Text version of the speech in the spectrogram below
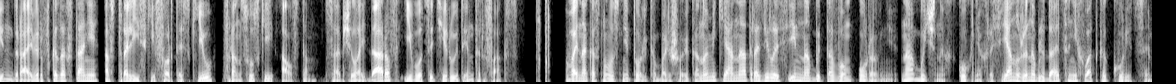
InDriver в Казахстане, австралийский Fortescue, французский Alstom, сообщил Айдаров, его цитирует Интерфакс. Война коснулась не только большой экономики, она отразилась и на бытовом уровне. На обычных кухнях россиян уже наблюдается нехватка курицы.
